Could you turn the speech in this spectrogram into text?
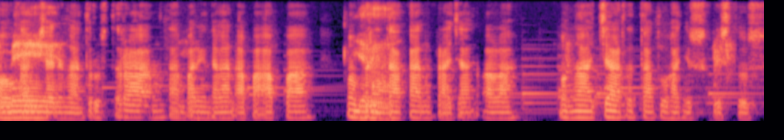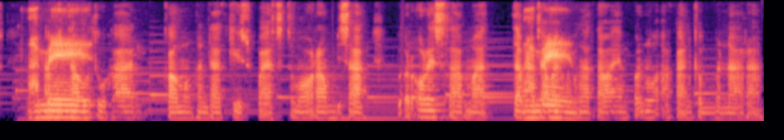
Oh, Amin. kami bisa dengan terus terang, tanpa rintangan apa-apa, ya. memberitakan yeah. kerajaan Allah, mengajar tentang Tuhan Yesus Kristus. Amin. Kami tahu Tuhan, Kau menghendaki supaya semua orang bisa beroleh selamat dan mencapai pengetahuan yang penuh akan kebenaran.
